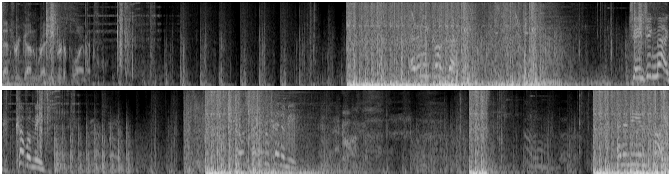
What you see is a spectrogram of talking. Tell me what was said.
Sentry gun ready for deployment. Enemy contact. Changing mag. Cover me. Contact with enemy. Enemy in sight.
